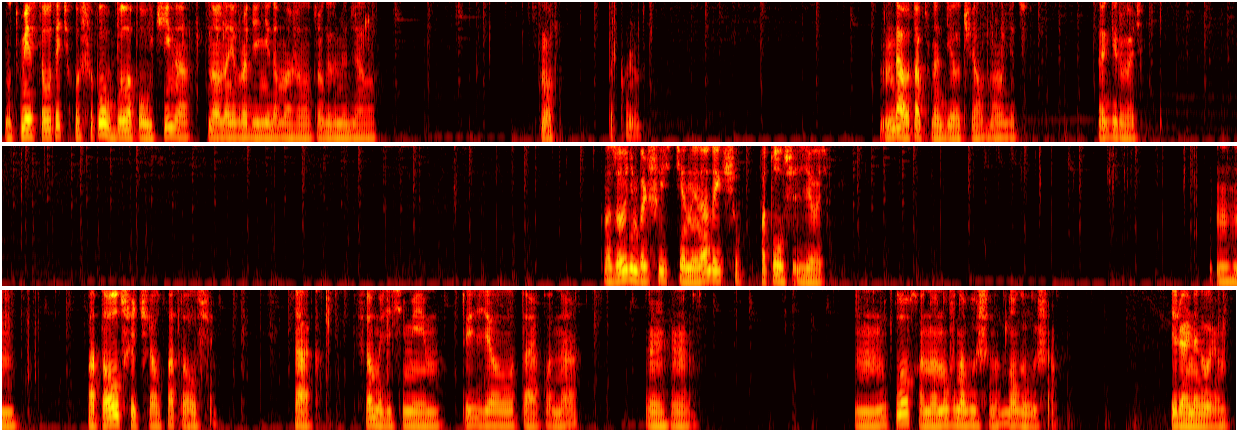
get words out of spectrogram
Вот вместо вот этих вот шипов была паутина. Но она вроде не дамажила, только замедляла. Вот. Прикольно. Да, вот так вот надо делать, чел. Молодец. Так держать. Возводим большие стены. Надо их еще потолще сделать. Угу. Потолще, чел, потолще. Так, что мы здесь имеем? Ты сделал вот так вот, да? Угу. Неплохо, но нужно выше, намного выше. Я реально говорю.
